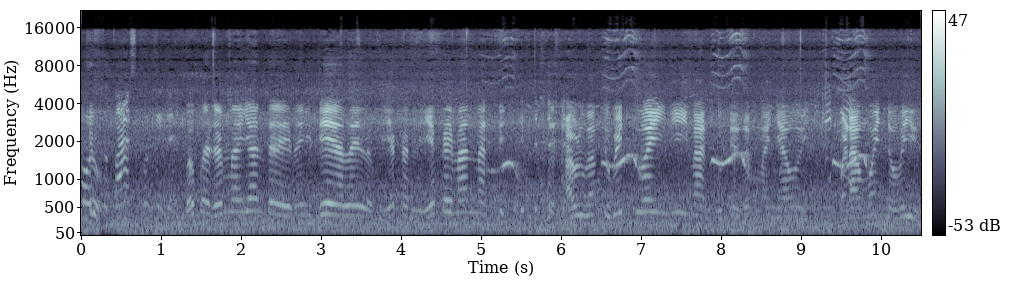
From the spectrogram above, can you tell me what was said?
હોય તો પાંચ બપોર જમવા ગયા ને તો મેં બે લઈ લઉં. એક જ એકય માન માન આવડું ગામ તો બેઠું હોય ઈ માન ખૂટે જમવા ગયા હોય પણ આમ હોય ને તો વયું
